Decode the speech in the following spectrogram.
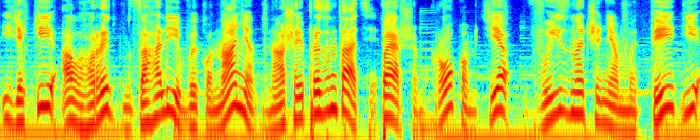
і який алгоритм взагалі виконання нашої презентації? Першим кроком є визначення мети і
